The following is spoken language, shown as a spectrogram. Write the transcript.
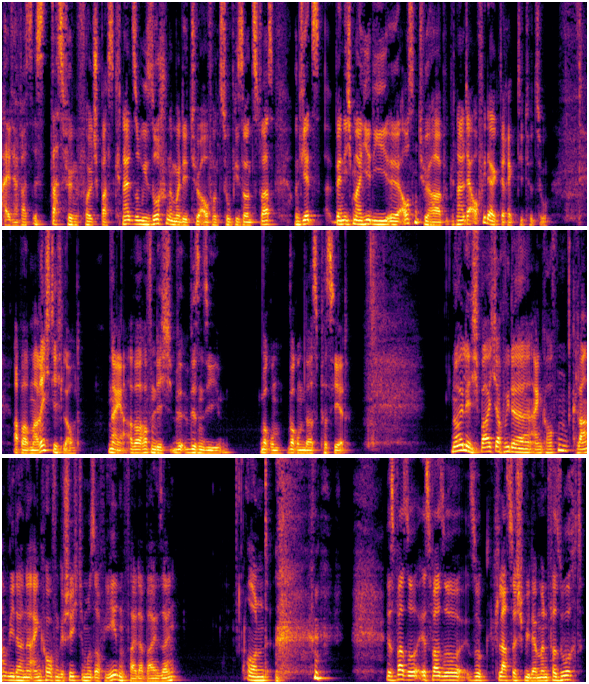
Alter, was ist das für ein Vollspaß? Knallt sowieso schon immer die Tür auf und zu, wie sonst was. Und jetzt, wenn ich mal hier die äh, Außentür habe, knallt er auch wieder direkt die Tür zu. Aber mal richtig laut. Naja, aber hoffentlich wissen Sie, warum, warum das passiert. Neulich war ich auch wieder einkaufen. Klar, wieder eine Einkaufen-Geschichte muss auf jeden Fall dabei sein. Und es war so, es war so, so klassisch wieder. Man versucht,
